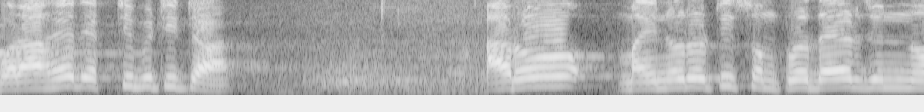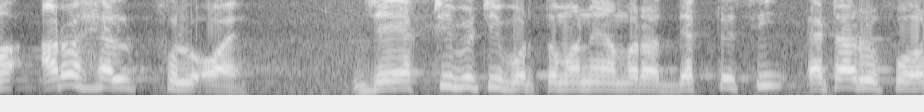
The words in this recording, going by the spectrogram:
বরাহের অ্যাক্টিভিটিটা আরও মাইনরিটি সম্প্রদায়ের জন্য আরও হেল্পফুল হয়। যে অ্যাক্টিভিটি বর্তমানে আমরা দেখতেছি, এটার উপর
